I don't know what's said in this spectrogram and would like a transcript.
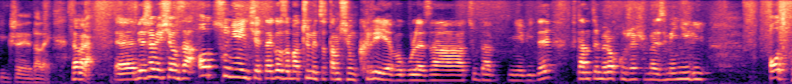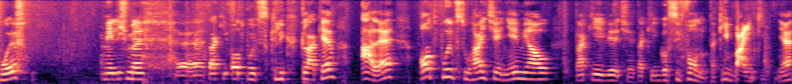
i grzeje dalej. Dobra, e, bierzemy się za odsunięcie tego, zobaczymy co tam się kryje w ogóle za cuda niewidy. W tamtym roku żeśmy zmienili odpływ. Mieliśmy e, taki odpływ z klik-klakiem, ale odpływ, słuchajcie, nie miał takiej, wiecie, takiego syfonu, takiej bańki, nie?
